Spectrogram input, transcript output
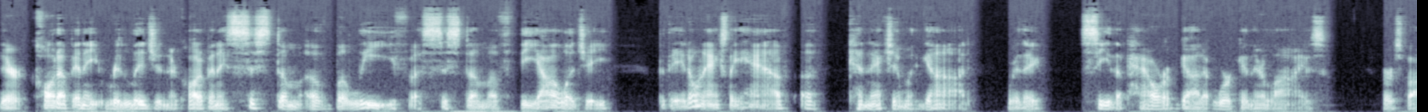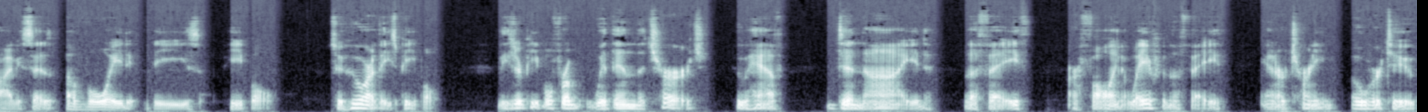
They're caught up in a religion, they're caught up in a system of belief, a system of theology, but they don't actually have a connection with God where they see the power of God at work in their lives. Verse 5, he says, Avoid these people. So, who are these people? These are people from within the church who have denied the faith, are falling away from the faith, and are turning over to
